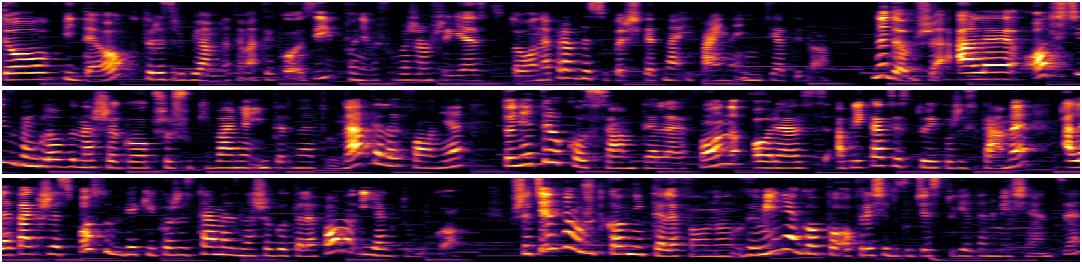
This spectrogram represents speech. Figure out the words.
do wideo, które zrobiłam na temat Ekozji, ponieważ uważam, że jest to naprawdę super świetna i fajna inicjatywa. No dobrze, ale odcisk węglowy naszego przeszukiwania internetu na telefonie to nie tylko sam telefon oraz aplikacja, z której korzystamy, ale także sposób, w jaki korzystamy z naszego telefonu i jak długo. Przeciętny użytkownik telefonu wymienia go po okresie 21 miesięcy,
